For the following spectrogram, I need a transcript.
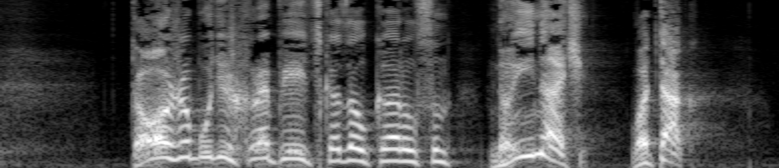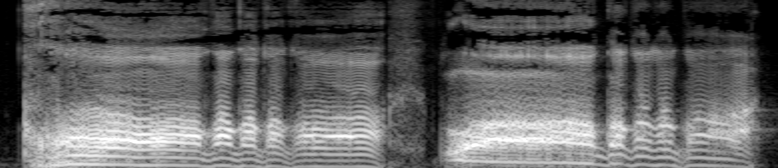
«Тоже будешь храпеть», — сказал Карлсон, — «но иначе, вот так». こー、ここここー、うおー、ここここー。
